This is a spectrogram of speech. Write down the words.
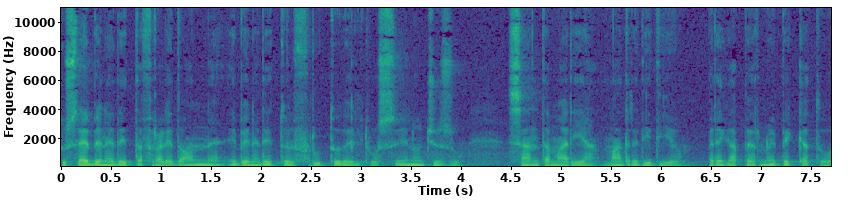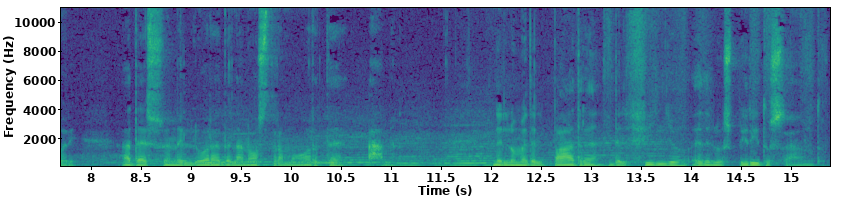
tu sei benedetta fra le donne e benedetto il frutto del tuo seno, Gesù. Santa Maria, Madre di Dio, prega per noi peccatori, adesso e nell'ora della nostra morte. Amen. Nel nome del Padre, del Figlio e dello Spirito Santo.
